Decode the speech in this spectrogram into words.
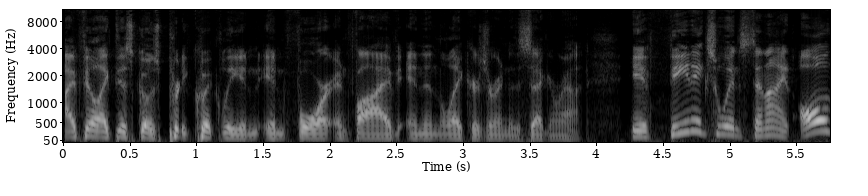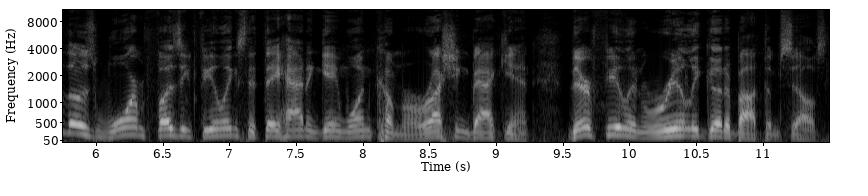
I feel like this goes pretty quickly in, in four and five, and then the Lakers are into the second round. If Phoenix wins tonight, all those warm, fuzzy feelings that they had in game one come rushing back in. They're feeling really good about themselves.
